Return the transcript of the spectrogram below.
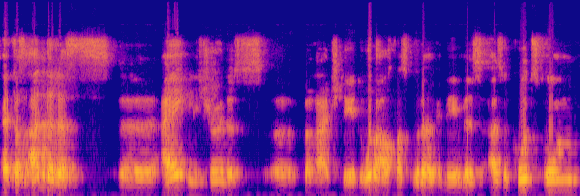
etwas anderes, äh, eigentlich Schönes äh, bereitsteht oder auch was Unangenehmes. Also kurzum,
